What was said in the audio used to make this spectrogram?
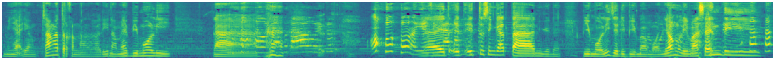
minyak yang sangat terkenal kali namanya Bimoli. Nah, oh ya tahu itu oh ya nah itu, itu itu singkatan gitu. Bimoli jadi Bima Monyong 5 cm.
